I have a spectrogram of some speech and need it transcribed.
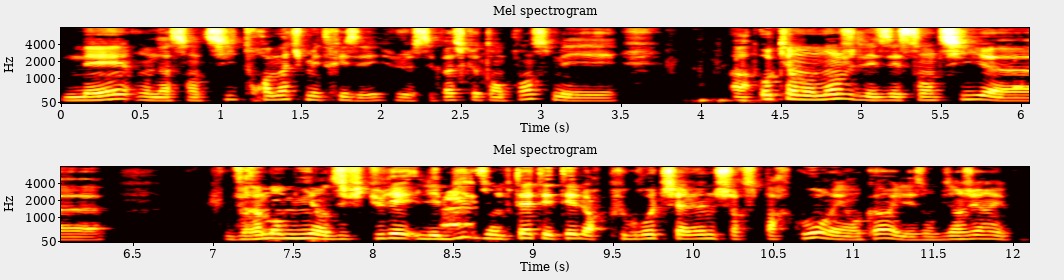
mais on a senti trois matchs maîtrisés. Je sais pas ce que tu en penses, mais à aucun moment je les ai sentis euh, vraiment mis en difficulté. Les Bills ont peut-être été leur plus gros challenge sur ce parcours, et encore, ils les ont bien gérés. Quoi.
